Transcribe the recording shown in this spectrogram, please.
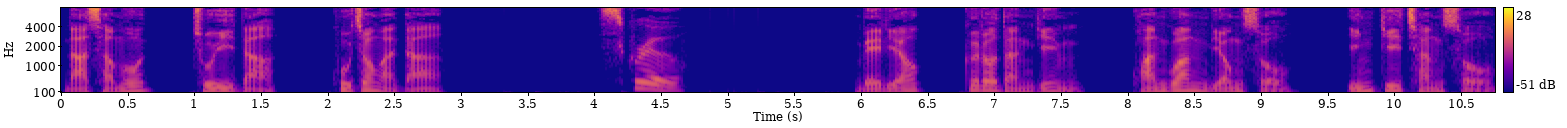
나사못, 조이다, 고정하다, screw, 매력, 끌어당김, 관광 명소, 인기 장소,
